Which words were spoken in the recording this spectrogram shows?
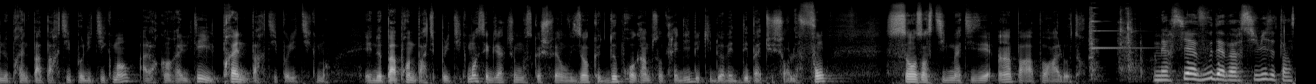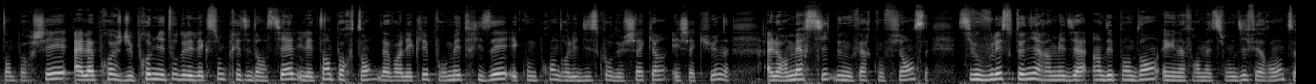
ne, prennent pas parti politiquement, alors qu'en réalité, ils prennent parti politiquement. Et ne pas prendre parti politiquement, c'est exactement ce que je fais en disant que deux programmes sont crédibles et qu'ils doivent être débattus sur le fond, sans en stigmatiser un par rapport à l'autre. Merci à vous d'avoir suivi cet instant Porcher. À l'approche du premier tour de l'élection présidentielle, il est important d'avoir les clés pour maîtriser et comprendre les discours de chacun et chacune. Alors merci de nous faire confiance. Si vous voulez soutenir un média indépendant et une information différente,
